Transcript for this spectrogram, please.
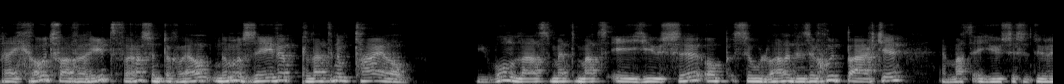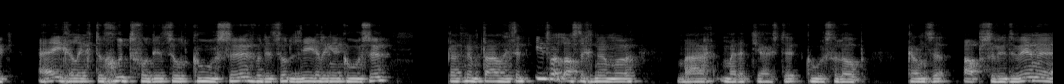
Vrij groot favoriet, verrassend toch wel, nummer 7 Platinum Tile. Die won laatst met Mats Ejuse op Soelwallen. Dit is een goed paardje. En Mats Ejuse is natuurlijk eigenlijk te goed voor dit soort koersen, voor dit soort leerlingenkoersen. Platinum Tile heeft een iets wat lastig nummer, maar met het juiste koersverloop kan ze absoluut winnen.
